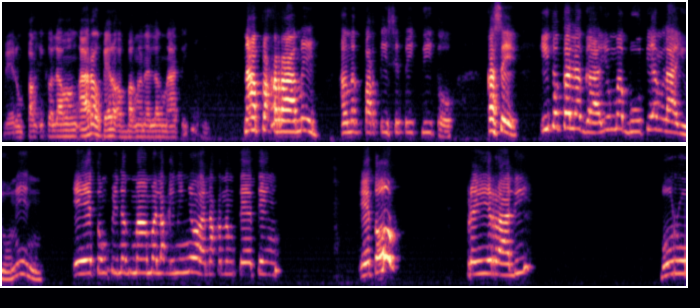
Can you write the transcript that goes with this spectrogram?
meron pang ikalawang araw pero abangan na lang natin. Napakarami ang nag-participate dito kasi ito talaga yung mabuti ang layunin. Eh itong pinagmamalaki ninyo, anak ng teteng, ito, prayer rally, puro,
